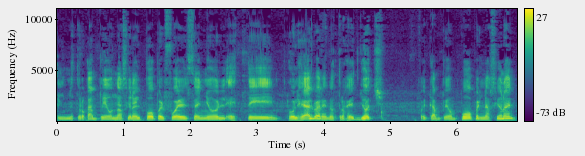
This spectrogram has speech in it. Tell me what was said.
Nuestro campeón nacional Popper fue el señor este, Jorge Álvarez, nuestro head judge. Fue el campeón Popper nacional.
